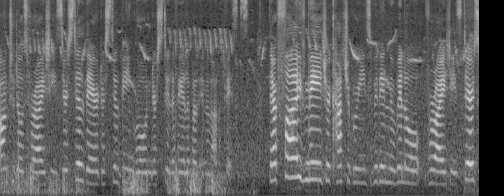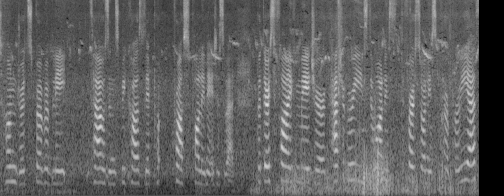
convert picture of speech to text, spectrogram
onto those varieties. They're still there, they're still being grown, they're still available in a lot of places. There are five major categories within the willow varieties. There's hundreds, probably thousands because they cross-pollinate as well. But there's five major categories. The one is the first one is purpureas.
